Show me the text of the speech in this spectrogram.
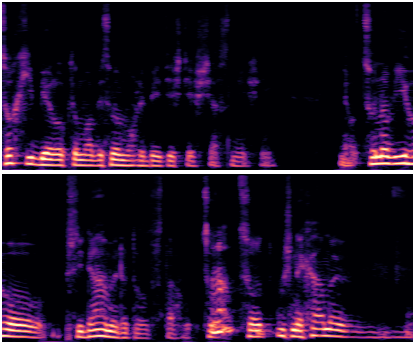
co chybělo k tomu, aby jsme mohli být ještě šťastnější. Jo, co novýho přidáme do toho vztahu? Co, no. co už necháme v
